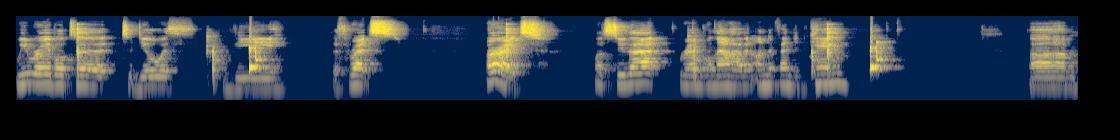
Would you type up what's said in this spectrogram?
we were able to, to deal with the, the threats. All right, let's do that. Red will now have an undefended king. Um,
